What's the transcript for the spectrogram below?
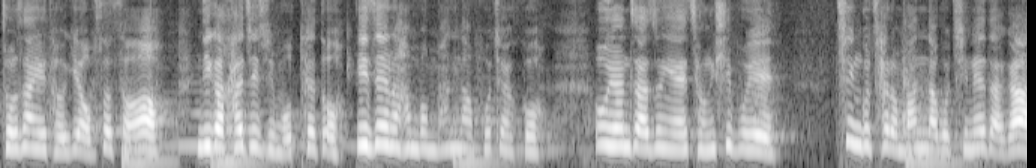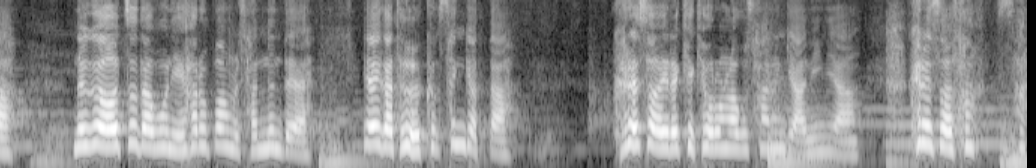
조상의 덕이 없어서 네가 가지지 못해도 이제는 한번 만나보자고 우연자 중에 정시부인 친구처럼 만나고 지내다가 내가 어쩌다 보니 하룻밤을 잤는데 얘가 덜컥 생겼다 그래서 이렇게 결혼하고 사는 게 아니냐. 그래서 사, 사,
